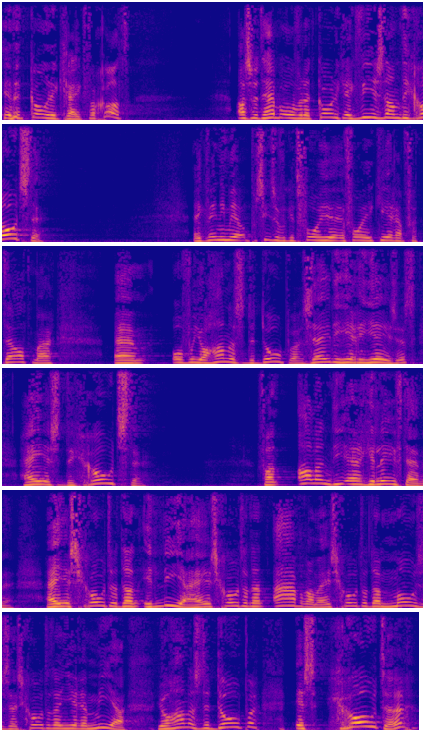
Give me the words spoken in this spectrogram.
in het koninkrijk van God? Als we het hebben over het koninkrijk, wie is dan de grootste? Ik weet niet meer precies of ik het vorige, vorige keer heb verteld, maar um, over Johannes de Doper zei de Heer Jezus, hij is de grootste van allen die er geleefd hebben. Hij is groter dan Elia, hij is groter dan Abraham, hij is groter dan Mozes, hij is groter dan Jeremia. Johannes de Doper is groter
